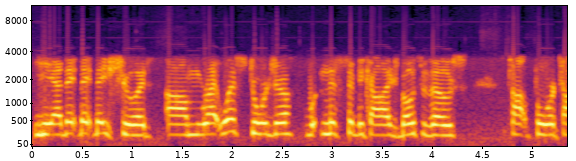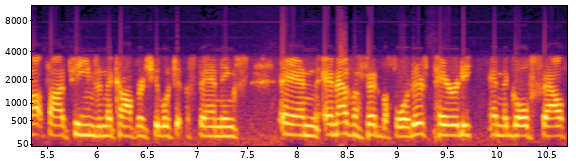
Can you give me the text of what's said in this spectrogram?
Yeah, they, they, they should. Um, right, West Georgia, Mississippi College, both of those top four, top five teams in the conference. You look at the standings, and and as I said before, there's parity in the Gulf South.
